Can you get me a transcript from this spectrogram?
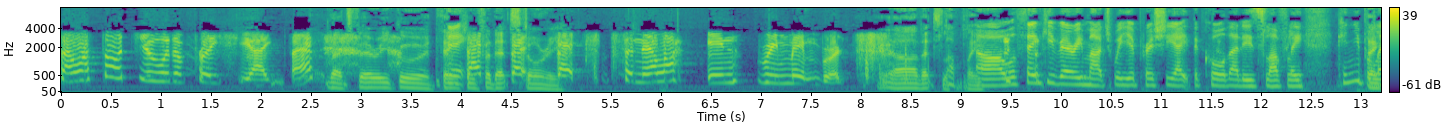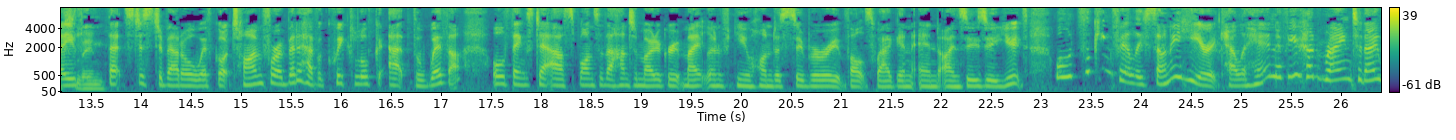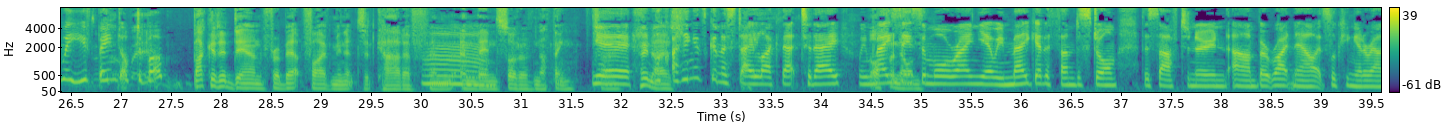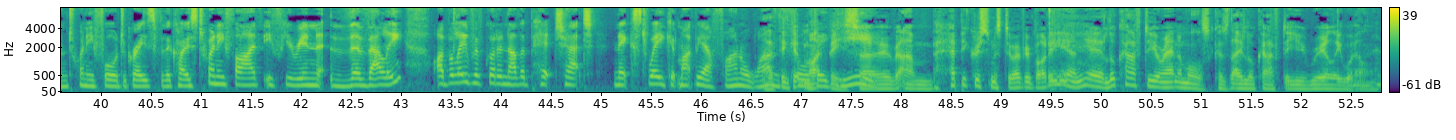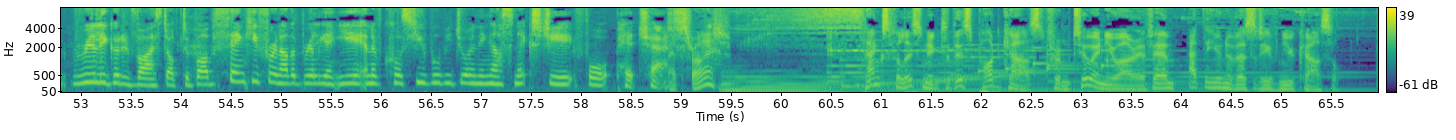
so I thought you would appreciate that. that's very good. Thank you for that story. That's Fenella in remembrance. Ah, that's lovely. Oh, well, thank you very much. We appreciate the call. That is lovely. Can you Thanks, believe Lynn. that's just about all we've got time for? I better have a quick look at the weather. All thanks to our sponsor, the Hunter Motor Group, Maitland, New Honda, Subaru, Volkswagen, and Isuzu Utes. Well, it's looking fairly sunny here at Callaghan. Have you had rain today where you've been, Dr. Bob? Bucketed down for about five minutes at Cardiff, and, and then sort of nothing. So, Yeah. who knows? Look, I think it's going to stay like that today. We Off may see on. some more rain. Yeah, we may get a thunderstorm this afternoon. Um, but right now it's looking at around 24 degrees for the coast, 25 if you're in the valley. I believe we've got another pet chat next week. It might be our final one. I think it might be. year. So, um, happy Christmas to everybody, and yeah, look after your animals because they look after you really well. Really good advice, Dr. Bob. Thank you for another brilliant year. And of course, you will be joining us next year for Pet Chat. That's right. Thanks for listening to this podcast from 2NURFM at the University of Newcastle.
